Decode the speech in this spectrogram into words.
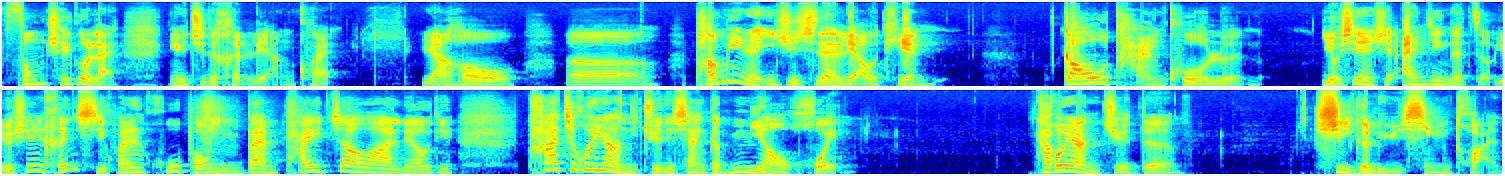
风吹过来，你会觉得很凉快。然后，呃，旁边人一直是在聊天，高谈阔论。有些人是安静的走，有些人很喜欢呼朋引伴、拍照啊、聊天，它就会让你觉得像一个庙会，它会让你觉得是一个旅行团，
